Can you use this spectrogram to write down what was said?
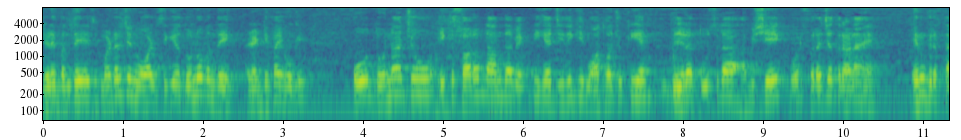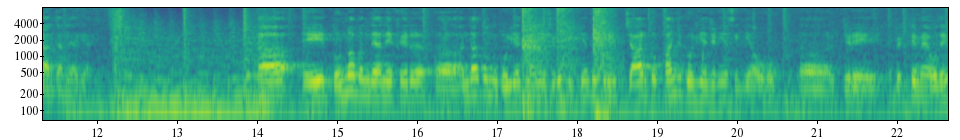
ਜਿਹੜੇ ਬੰਦੇ ਮਰਡਰ 'ਚ ਇਨਵੋਲਵ ਸੀਗੇ, ਉਹ ਦੋਨੋਂ ਬੰਦੇ ਆਇਡੈਂਟੀਫਾਈ ਹੋ ਗਏ। ਉਹ ਦੋਨਾਂ ਚੋਂ ਇੱਕ ਸੌਰਵ ਨਾਮ ਦਾ ਵਿਅਕਤੀ ਹੈ, ਜਿਹਦੀ ਕੀ ਮੌਤ ਹੋ ਚੁੱਕੀ ਹੈ ਤੇ ਜਿਹੜਾ ਦੂਸਰਾ ਅਭਿਸ਼ੇਕ ਔਰ ਫਰਜਤ ਰਾਣਾ ਹੈ, ਇਹਨੂੰ ਗ੍ਰਿਫਤਾਰ ਕਰ ਲਿਆ ਗਿਆ ਹੈ। ਤਾਂ ਇਹ ਦੋਨਾਂ ਬੰਦਿਆਂ ਨੇ ਫਿਰ ਅੰਧਾ ਅੰਧਾਧੁੰਦ ਗੋਲੀਆਂ ਚਲਾਉਣੀਆਂ ਸ਼ੁਰੂ ਕੀਤੀਆਂ ਤੇ ਕਰੀਬ 4 ਤੋਂ 5 ਗੋਲੀਆਂ ਜਿਹੜੀਆਂ ਸੀਗੀਆਂ, ਉਹ ਜਿਹੜੇ ਵਿਕਟਿਮ ਹੈ ਉਹਦੇ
